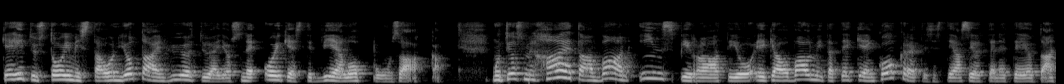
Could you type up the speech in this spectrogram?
kehitystoimista on jotain hyötyä, jos ne oikeasti vie loppuun saakka. Mutta jos me haetaan vaan inspiraatio eikä ole valmiita tekemään konkreettisesti asioiden eteen jotain,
